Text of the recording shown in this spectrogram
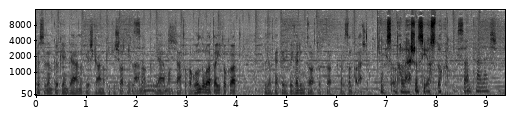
Köszönöm Kökény Beának és Kálnoki Kis Attilának, hogy elmondtátok a gondolataitokat. Önöknek pedig, hogy velünk tartottak. A viszont hallásra. Viszont hallásra, sziasztok! Viszont hallásra.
